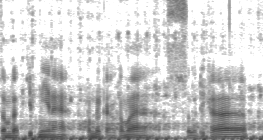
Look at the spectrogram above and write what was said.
สำหรับคลิปนี้นะฮะผมต้องกล่าวคำว่า สวัสดีครับ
